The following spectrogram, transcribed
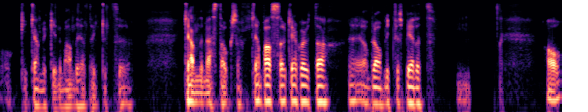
och kan mycket innebandy helt enkelt. Kan det mesta också. Kan passa och kan skjuta. Har bra blick för spelet. Mm. Ja,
